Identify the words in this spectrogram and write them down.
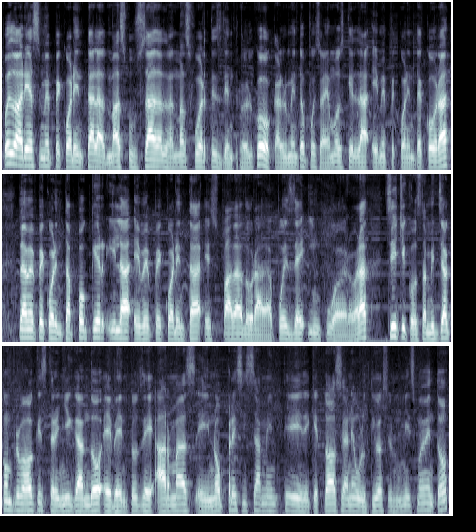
pues varias MP40, las más usadas, las más fuertes dentro del juego. Que al momento pues sabemos que la MP40 Cobra, la MP40 Poker y la MP40 Espada Dorada, pues de incubadora, ¿verdad? Sí chicos, también se ha confirmado que estarán llegando eventos de armas, eh, no precisamente de que todas sean evolutivas en un mismo evento,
